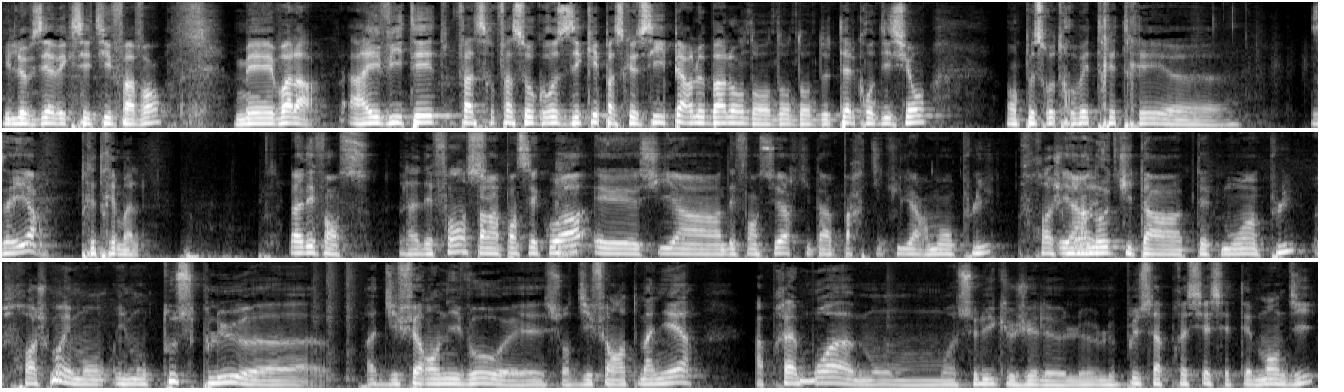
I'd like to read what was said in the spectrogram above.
Il le faisait avec Sétif avant. Mais voilà, à éviter face, face aux grosses équipes, parce que s'il perd le ballon dans, dans- dans de telles conditions, on peut se retrouver très, très, euh, Zahir, très, très mal. la défense. La défense, T'en as pensé quoi Et s'il y a un défenseur qui t'a particulièrement plu et franchement, un autre qui t'a peut-être moins plu franchement, ils m'ont, ils m'ont tous plu euh, à différents niveaux et sur différentes manières. Après, moi, mon, moi, celui que j'ai le, le- le plus apprécié, c'était Mandy.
